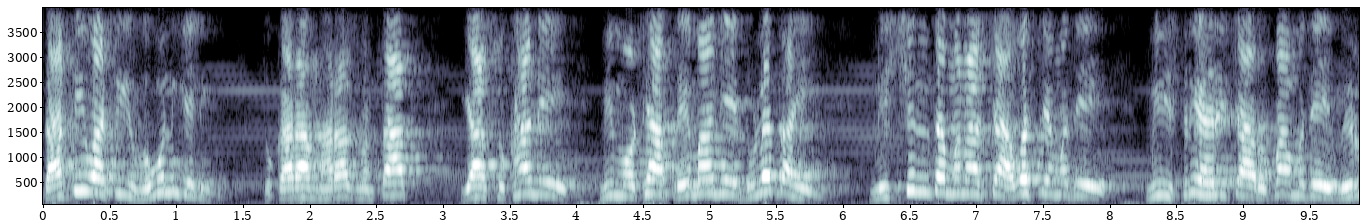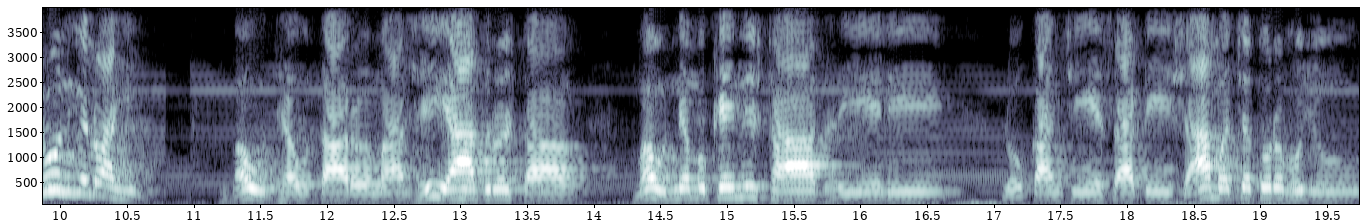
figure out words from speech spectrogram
दाटीवाटी होऊन गेली. तुकाराम महाराज म्हणतात या सुखाने मी मोठ्या प्रेमाने डुलत आहे. निश्चिंत मनाच्या अवस्थेमध्ये मी श्रीहरीच्या रूपामध्ये विरून गेलो आहे. बौद्ध अवतार माझी आदृष्टा मौन्य मुखे निष्ठा धरी येली लोकांची येसाठी श्याम चतुर्भुजू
